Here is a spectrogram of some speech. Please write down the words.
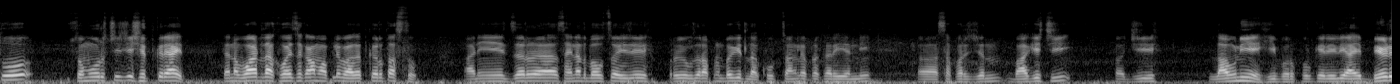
तो समोरचे जे शेतकरी आहेत त्यांना वाट दाखवायचं काम आपल्या भागात करत असतो. आणि जर साईनाथ भाऊचं हे जे प्रयोग जर आपण बघितला खूप चांगल्या प्रकारे यांनी सफरजन सफरचंद बागेची जी लावणी आहे ही भरपूर केलेली आहे बेड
